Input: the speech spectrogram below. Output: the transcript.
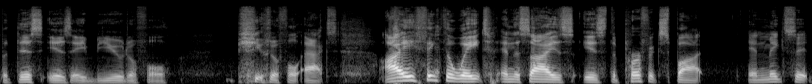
But this is a beautiful, beautiful axe. I think the weight and the size is the perfect spot and makes it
